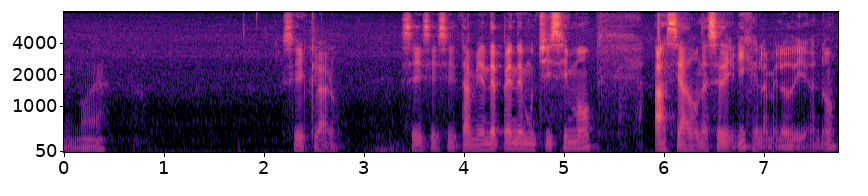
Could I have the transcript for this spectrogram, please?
y no es- sí, claro. Sí, sí, sí. También depende muchísimo hacia dónde se dirige la melodía, ¿no?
